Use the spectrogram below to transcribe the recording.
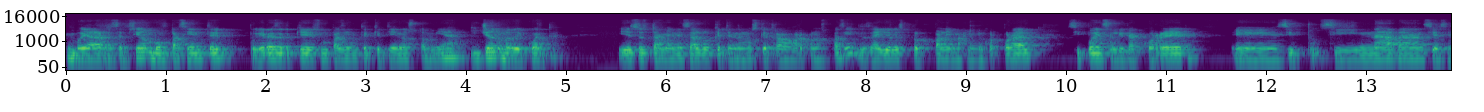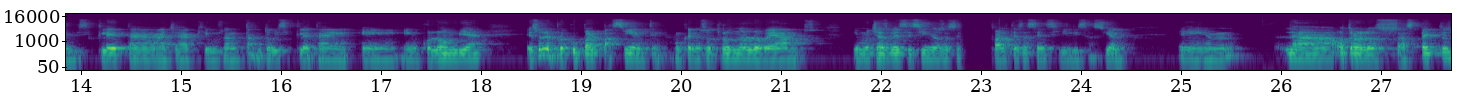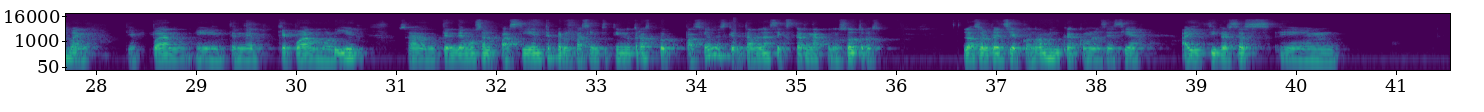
voy a la recepción, veo un paciente, pudiera ser que es un paciente que tiene ostomía y yo no me doy cuenta. Y eso también es algo que tenemos que trabajar con los pacientes. A ellos les preocupa la imagen corporal, si pueden salir a correr, eh, si, si, nadan, si hacen bicicleta, allá que usan tanto bicicleta en, en Colombia. Eso le preocupa al paciente, aunque nosotros no lo veamos. Y muchas veces sí nos hace falta esa sensibilización. Em, la, otro de los aspectos, bueno, que puedan eh, tener, que puedan morir, o sea, entendemos al paciente, pero el paciente tiene otras preocupaciones que también las externa con nosotros. La solvencia económica, como les decía, hay diversas, em,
